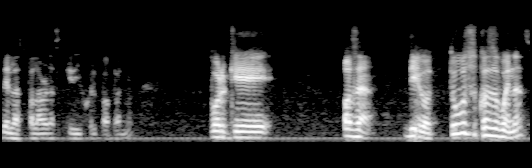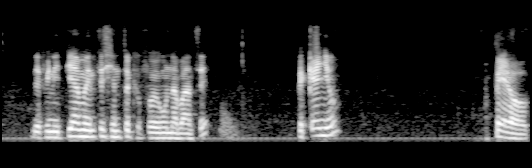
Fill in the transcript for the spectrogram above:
de las palabras que dijo el Papa, ¿no? Porque, o sea, digo, tuvo sus cosas buenas, definitivamente siento que fue un avance, pequeño, pero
